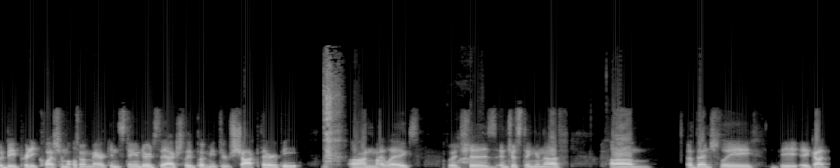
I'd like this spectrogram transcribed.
would be pretty questionable to American standards. They actually put me through shock therapy on my legs, which wow. is interesting enough. Um, eventually, the it got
